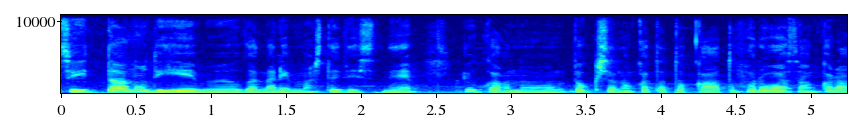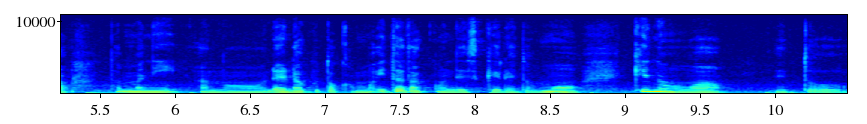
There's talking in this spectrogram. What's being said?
ツイッターの DM が鳴りましてですねよくあの読者の方とかあとフォロワーさんからたまにあの連絡とかもいただくんですけれども昨日は、えっと、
